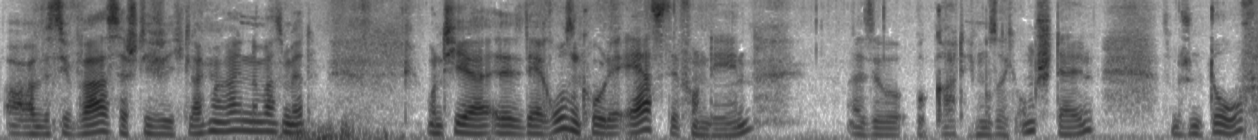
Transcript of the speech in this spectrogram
Oh, wisst ihr was? Da stiefel ich gleich mal rein, nimm was mit. Und hier äh, der Rosenkohl, der erste von denen. Also, oh Gott, ich muss euch umstellen. Ist ein bisschen doof.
